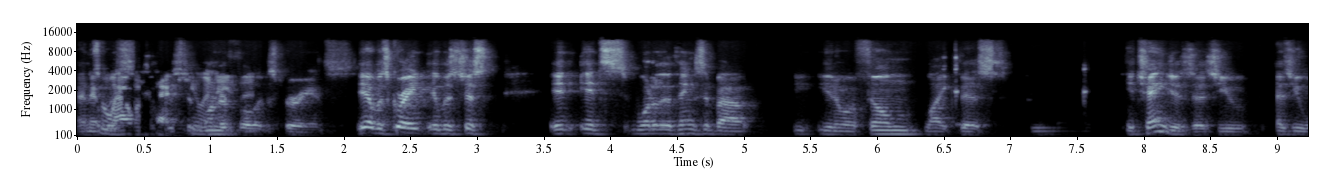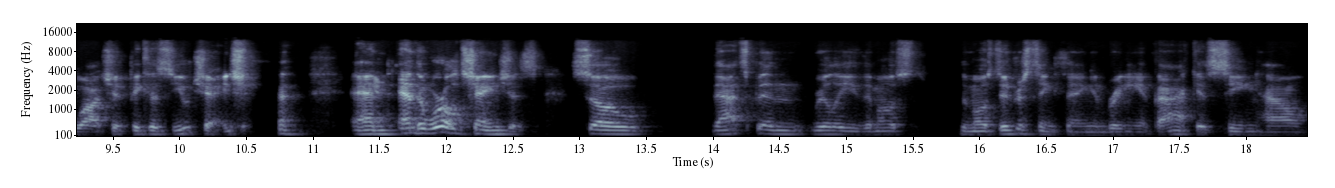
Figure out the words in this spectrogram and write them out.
and it so was, was, it a wonderful experience. Yeah, it was great. It was just it, it's one of the things about you know a film like this it changes as you as you watch it because you change and and the world changes so that's been really the most the most interesting thing in bringing it back is seeing how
